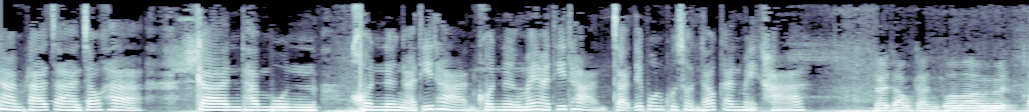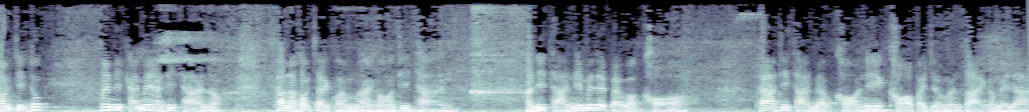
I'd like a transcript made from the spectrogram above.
การพระอาจารย์เจ้าค่ะ การทำบุญคนหนึ่งอธิษฐาน คนหนึ่งไม่อธิษฐานจะได้บุญกุศลเท่ากันไหมคะ ได้เท่ากันเพราะว่าความจริงทุกไม่มีใครไม่อธิษฐานหรอกถ้าเราเข้าใจความหมายของอธิษฐาน อธิษฐานนี้ไม่ได้แปลว่าขอ ถ้าอธิษฐานแบบขอนี่ขอไปจนวันตายก็ไม่ได้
